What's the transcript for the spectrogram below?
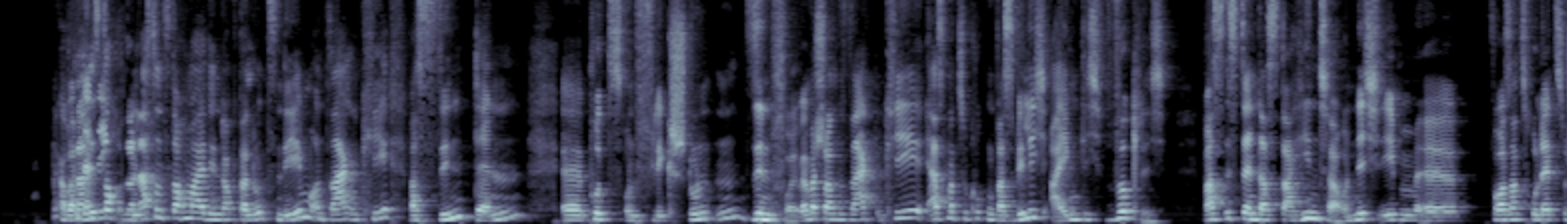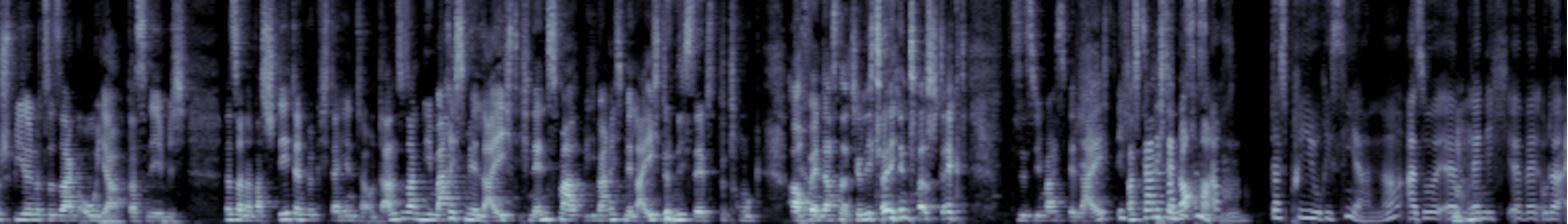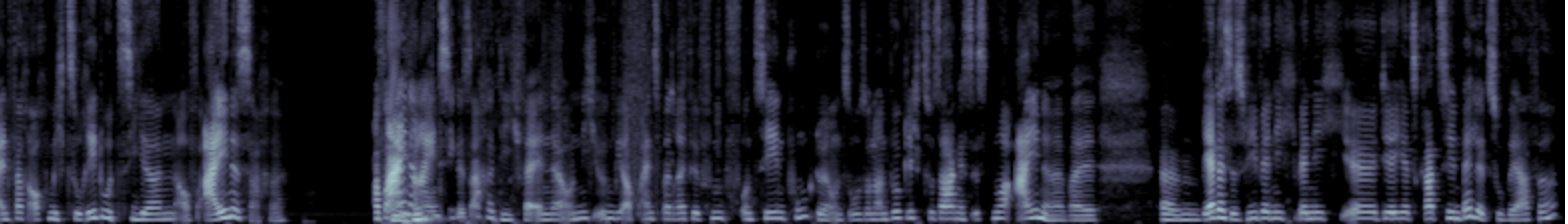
Aber dann, ist doch, dann lass uns doch mal den Dr. Lutz nehmen und sagen, okay, was sind denn äh, Putz- und Flickstunden sinnvoll? Wenn man schon gesagt, okay, erstmal zu gucken, was will ich eigentlich wirklich? Was ist denn das dahinter? Und nicht eben äh, Vorsatzroulette zu spielen und zu sagen, oh ja, das nehme ich. Ne, sondern was steht denn wirklich dahinter? Und dann zu sagen, wie mache ich es mir leicht? Ich nenne es mal, wie mache ich es mir leicht und nicht Selbstbetrug. Auch ja. wenn das natürlich dahinter steckt. Dieses, wie mache ich es mir leicht? Ich was kann ich denn noch machen? das Priorisieren, ne? Also äh, mhm. wenn ich, äh, wenn, oder einfach auch mich zu reduzieren auf eine Sache. Auf eine mhm. einzige Sache, die ich verändere und nicht irgendwie auf eins, zwei, drei, vier, fünf und zehn Punkte und so, sondern wirklich zu sagen, es ist nur eine, weil ähm, ja, das ist wie wenn ich, wenn ich äh, dir jetzt gerade zehn Bälle zuwerfe.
